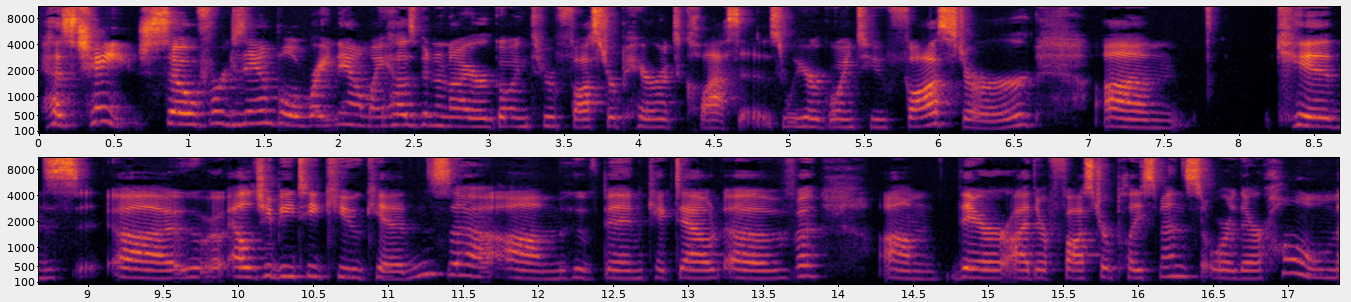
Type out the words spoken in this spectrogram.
has changed. So, for example, right now, my husband and I are going through foster parent classes. We are going to foster um, kids, uh, LGBTQ kids, uh, um, who've been kicked out of um, their either foster placements or their home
